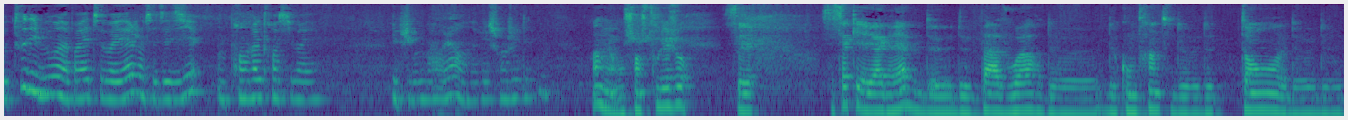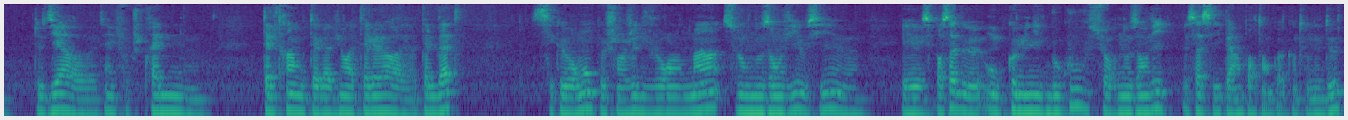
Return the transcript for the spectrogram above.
Au tout début, on a parlé de ce voyage, on s'était dit, on prendra le Transsibérien. Et puis, bon, bah voilà, on avait changé de. Ah, mais on change tous les jours. C'est. C'est ça qui est agréable de ne pas avoir de, contraintes de, temps, de, de, de, dire euh, tiens, il faut que je prenne tel train ou tel avion à telle heure, à telle date. C'est que vraiment on peut changer du jour au lendemain, selon nos envies aussi. Euh. Et c'est pour ça qu'on communique beaucoup sur nos envies. Et ça, c'est hyper important quoi, quand on est deux.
